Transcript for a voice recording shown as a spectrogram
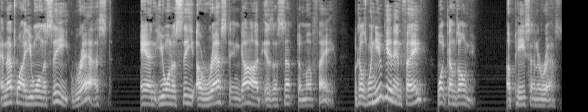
And that's why you want to see rest and you want to see a rest in God is a symptom of faith. Because when you get in faith, what comes on you? A peace and a rest.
